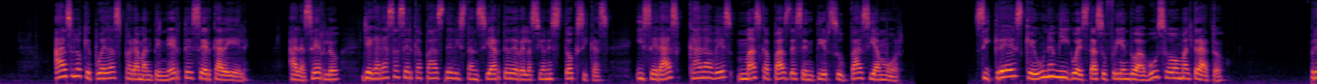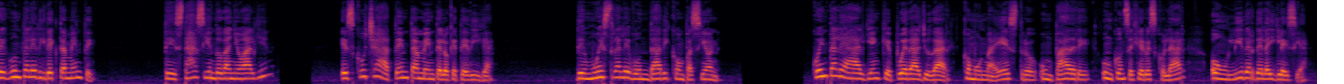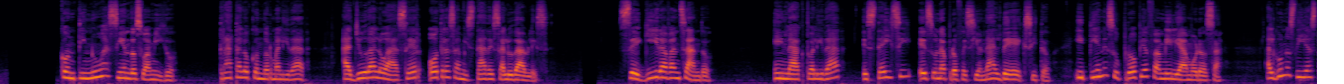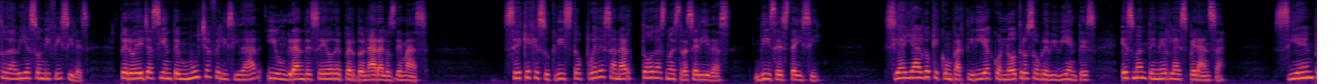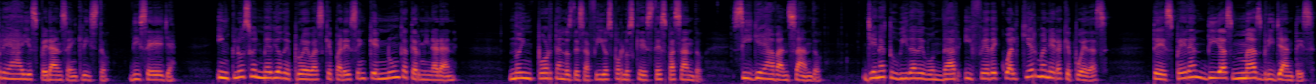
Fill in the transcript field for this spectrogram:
Haz lo que puedas para mantenerte cerca de Él. Al hacerlo, llegarás a ser capaz de distanciarte de relaciones tóxicas y serás cada vez más capaz de sentir su paz y amor. Si crees que un amigo está sufriendo abuso o maltrato, pregúntale directamente, ¿te está haciendo daño alguien? Escucha atentamente lo que te diga. Demuéstrale bondad y compasión Cuéntale a alguien que pueda ayudar, como un maestro, un padre, un consejero escolar o un líder de la iglesia. Continúa siendo su amigo. Trátalo con normalidad. Ayúdalo a hacer otras amistades saludables. Seguir avanzando. En la actualidad, Stacy es una profesional de éxito y tiene su propia familia amorosa. Algunos días todavía son difíciles, pero ella siente mucha felicidad y un gran deseo de perdonar a los demás. Sé que Jesucristo puede sanar todas nuestras heridas, dice Stacy. Si hay algo que compartiría con otros sobrevivientes es mantener la esperanza. Siempre hay esperanza en Cristo, dice ella, incluso en medio de pruebas que parecen que nunca terminarán. No importan los desafíos por los que estés pasando, sigue avanzando. Llena tu vida de bondad y fe de cualquier manera que puedas. Te esperan días más brillantes.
